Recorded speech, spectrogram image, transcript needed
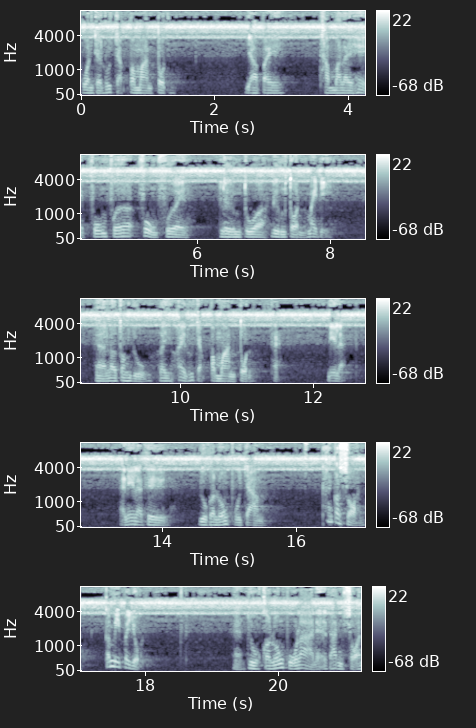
ควรจะรู้จักประมาณตน อย่าไปทำอะไรให้ฟุ้งเฟ้อฟุ่งเฟือย ลืมตัว ลืมตนไม่ดีเราต้องอยู่ให้รู้จักประมาณตนนี่แหละ อันนี้แหละคืออยู่กับหลวงปู่จาม ท่านก็สอนก็มีประโยชน์ อยู่กับหลวงปู่ล่าเนี่ยท่านสอน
